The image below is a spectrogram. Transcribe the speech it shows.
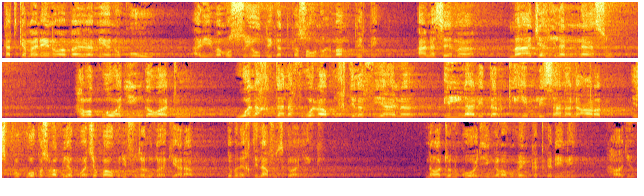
katika maneno ambayo yameyanukuu Al-Imam Suyuti katika Sawnul Mantiqi anasema ma jahila an-nasu. Hawakuwa wajinga watu wala ikhtalafu wala kuikhtilafiana illa litarkihim lisana al-arab isipokuwa kwa sababu ya kuacha kwao kujifunza lugha ya Kiarabu. Ndio maana ikhtilafu zikawa nyingi. Na watu wamekuwa wajinga mambo mengi katika dini hawajui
